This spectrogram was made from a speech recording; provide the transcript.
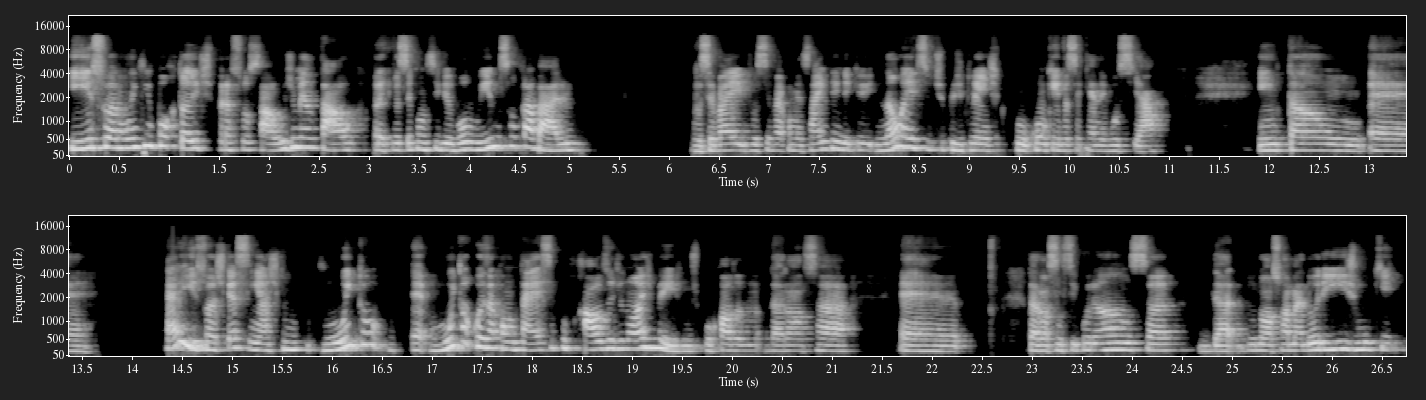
E isso é muito importante para a sua saúde mental, para que você consiga evoluir no seu trabalho. Você vai, você vai começar a entender que não é esse tipo de cliente com, com quem você quer negociar. Então, é, É isso, acho que assim, acho que muito, é, muita coisa acontece por causa de nós mesmos, por causa da nossa, é, da nossa insegurança, da, do nosso amadorismo, que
